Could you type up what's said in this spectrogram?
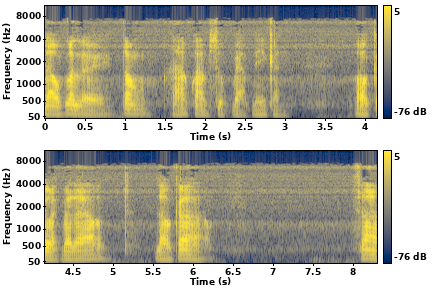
เราก็เลยต้องหาความสุขแบบนี้กัน พอเกิดมาแล้ว เราก็สร้าง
